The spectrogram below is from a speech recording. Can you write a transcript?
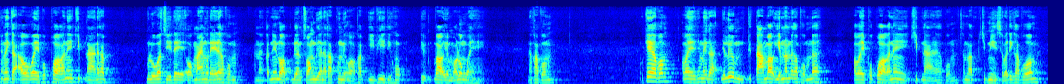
จากนั้นก็เอาไว้พบพ่อกันในคลิปหน้านะครับไม่รู้ว่าสีได้ออกไม้เมื่อใดนะครับ ผมอันนั้นก็ในรอบเดือนสองเดือนนะครับเพิ่งได้ออกครับ EP ที่หกที่บ่าวเอ็มเอาลงไว้ให้นะครับผมโอเคครับผม เอาไว้ช่างไรก็อย่าลืมติดตามเบาเอ็มน้ำนะครับผมเด้อ เอาไว้พบพ่อกันในคลิปหน้านะครับผมสำหรับคลิปนี้สวัสดีครับผม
